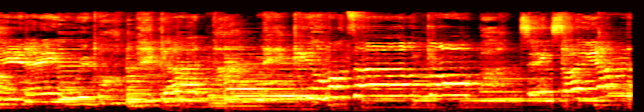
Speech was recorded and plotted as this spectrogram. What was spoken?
你回望一眼。你叫我怎么办？情绪引你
